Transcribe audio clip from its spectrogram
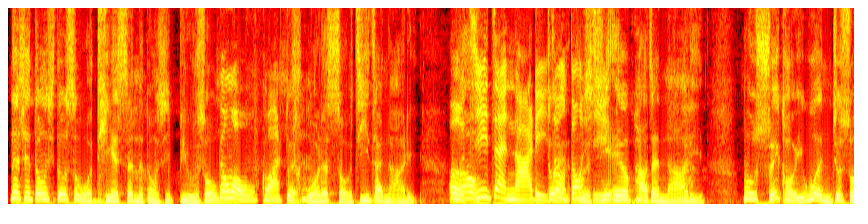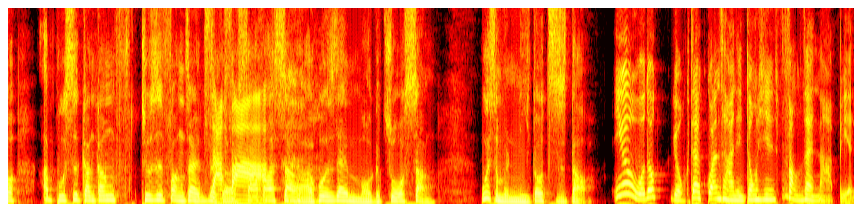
那些东西都是我贴身的东西，比如说跟我无关。对，我的手机在哪里？耳机在哪里？这种东西，AirPod 在哪里？那我随口一问，就说。啊，不是刚刚就是放在那个沙发上啊，或者是在某个桌上，为什么你都知道？因为我都有在观察你东西放在哪边，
